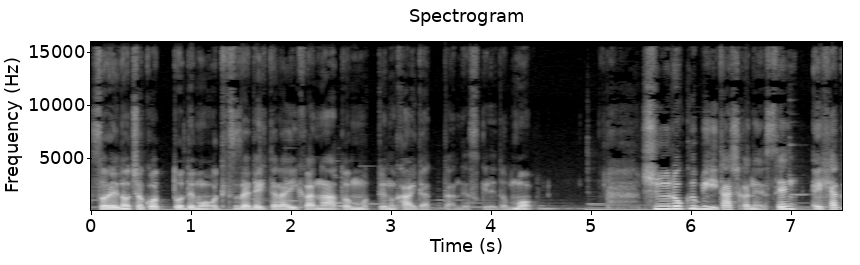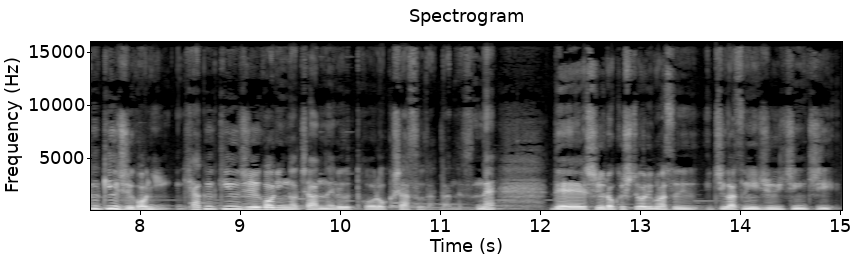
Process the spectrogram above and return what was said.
それのちょこっとでもお手伝いできたらいいかなと思っての回だったんですけれども、収録日、確かね、195人、195人のチャンネル登録者数だったんですね。で、収録しております1月21日、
